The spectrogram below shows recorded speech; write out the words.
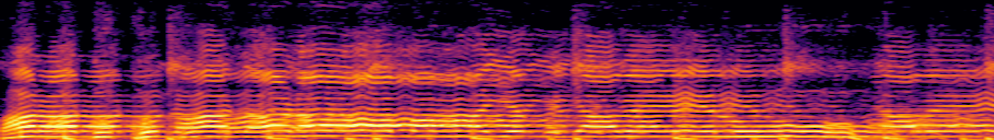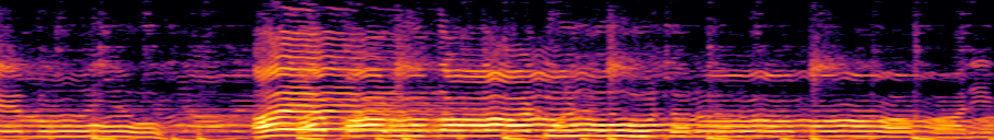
મારા દુઃખના દાડામાં એક આવેલું આવેલું અય મારું ગાડું મારી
